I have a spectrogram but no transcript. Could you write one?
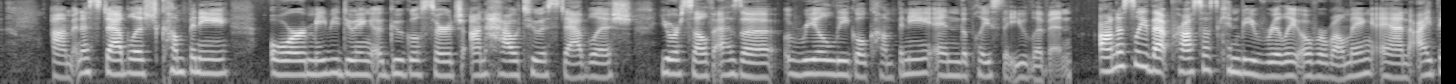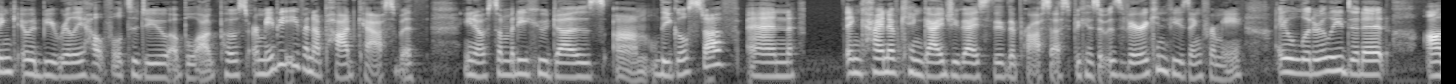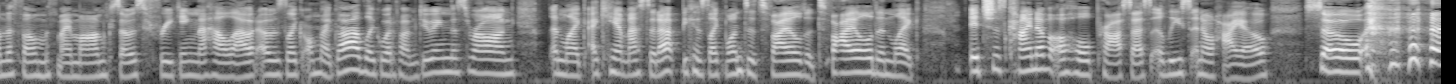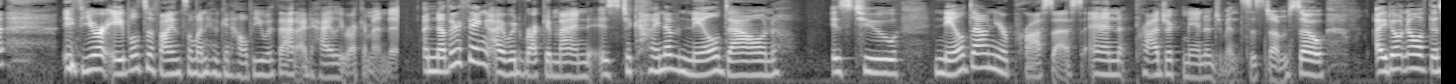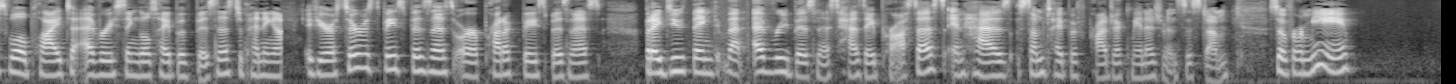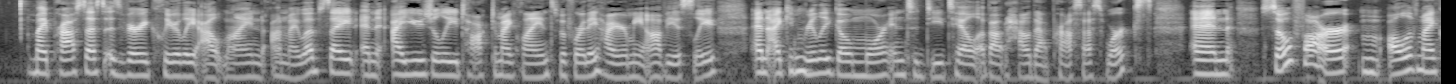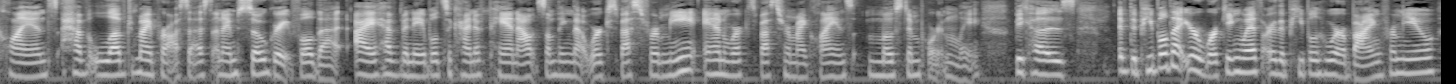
um, an established company or maybe doing a Google search on how to establish yourself as a real legal company in the place that you live in honestly, that process can be really overwhelming. And I think it would be really helpful to do a blog post or maybe even a podcast with, you know, somebody who does um, legal stuff and and kind of can guide you guys through the process because it was very confusing for me. I literally did it on the phone with my mom because I was freaking the hell out. I was like, oh my God, like, what if I'm doing this wrong? And like, I can't mess it up because, like, once it's filed, it's filed. And like, it's just kind of a whole process, at least in Ohio. So if you're able to find someone who can help you with that, I'd highly recommend it. Another thing I would recommend is to kind of nail down is to nail down your process and project management system. So, I don't know if this will apply to every single type of business, depending on if you're a service based business or a product based business. But I do think that every business has a process and has some type of project management system. So for me, my process is very clearly outlined on my website and i usually talk to my clients before they hire me obviously and i can really go more into detail about how that process works. And so far all of my clients have loved my process and i'm so grateful that i have been able to kind of pan out something that works best for me and works best for my clients most importantly. Because if the people that you're working with or the people who are buying from you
